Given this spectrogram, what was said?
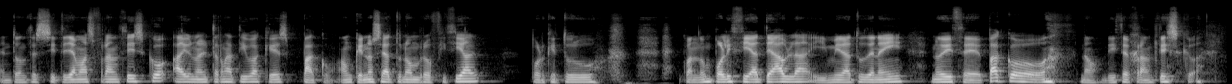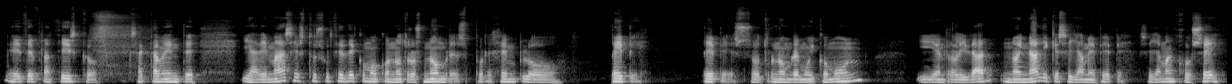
Entonces, si te llamas Francisco, hay una alternativa que es Paco, aunque no sea tu nombre oficial, porque tú, cuando un policía te habla y mira tu DNI, no dice Paco, no, dice Francisco. Dice Francisco, exactamente. Y además esto sucede como con otros nombres, por ejemplo, Pepe. Pepe es otro nombre muy común y en realidad no hay nadie que se llame Pepe, se llaman José.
